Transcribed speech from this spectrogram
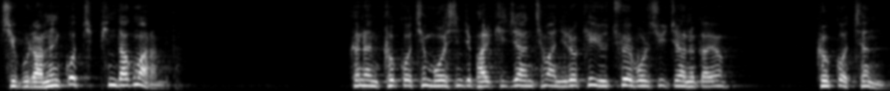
지구라는 꽃이 핀다고 말합니다. 그는 그 꽃이 무엇인지 밝히지 않지만 이렇게 유추해 볼 수 있지 않을까요? 그 꽃은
